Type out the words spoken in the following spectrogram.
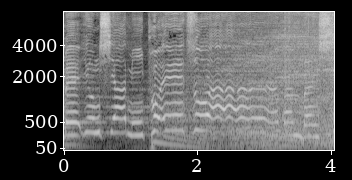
要用什么批纸慢慢写？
